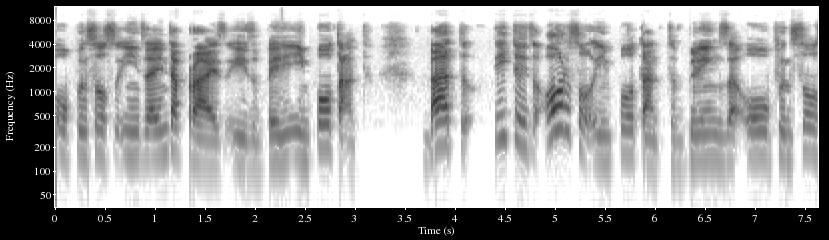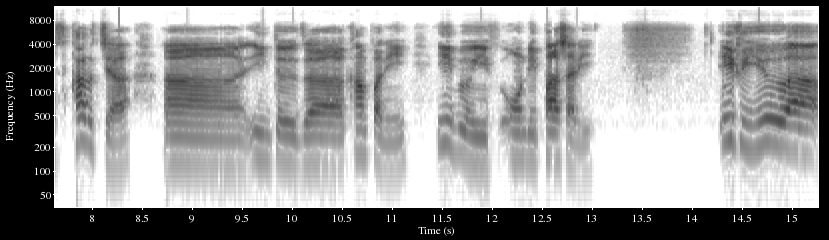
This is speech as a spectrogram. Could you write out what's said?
open source in the enterprise is very important. But it is also important to bring the open source culture uh, into the company, even if only partially if you are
